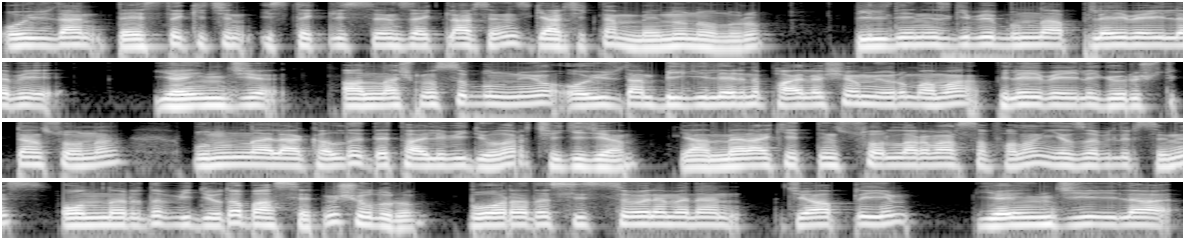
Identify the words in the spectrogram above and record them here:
O yüzden destek için istek listenize eklerseniz gerçekten memnun olurum. Bildiğiniz gibi bununla Playway ile bir yayıncı anlaşması bulunuyor. O yüzden bilgilerini paylaşamıyorum ama Playway ile görüştükten sonra bununla alakalı da detaylı videolar çekeceğim. Yani merak ettiğiniz sorular varsa falan yazabilirsiniz. Onları da videoda bahsetmiş olurum. Bu arada siz söylemeden cevaplayayım. Yayıncıyla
